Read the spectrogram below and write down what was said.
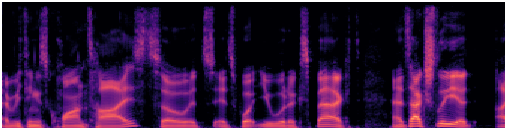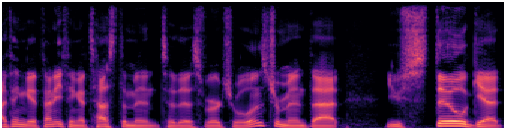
everything is quantized, so it's it's what you would expect. And it's actually, a, I think, if anything, a testament to this virtual instrument that you still get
